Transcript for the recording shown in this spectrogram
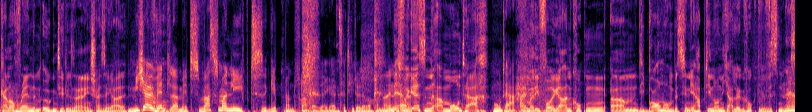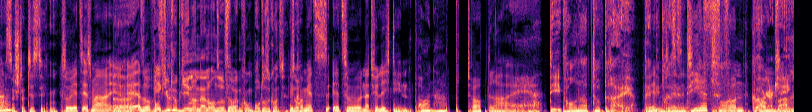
Kann auch random irgendein Titel sein, eigentlich scheißegal. Michael Wendler mit Was man liebt, gibt man frei. Der geilste Titel der Woche. Nein, Nicht äh, vergessen, am Montag, Montag. einmal die Folge angucken. Ähm, die braucht noch ein bisschen. Ihr habt die noch nicht alle geguckt. Wir wissen das Ja. aus den Statistiken. So, jetzt erstmal, äh, also wir, Auf YouTube gehen und dann unsere Folgen gucken. Brotose Kunst. wir So, kommen jetzt äh, zu natürlich den Pornhub Top 3. die Pornhub Top 3 werden dir präsentiert von, Burger King.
